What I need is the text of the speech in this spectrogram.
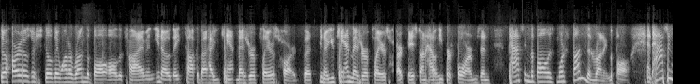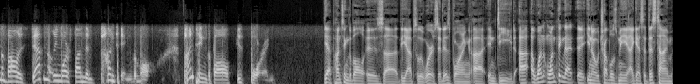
the hardos are still they want to run the ball all the time, and you know they talk about how you can't measure a player's heart, but you know you can measure a player's heart based on how he performs, and passing the ball is more fun than running the ball, and passing the ball is definitely more fun than punting the ball. Punting the ball is boring. Yeah, punting the ball is uh, the absolute worst. It is boring, uh, indeed. Uh, uh one one thing that uh, you know troubles me, I guess, at this time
